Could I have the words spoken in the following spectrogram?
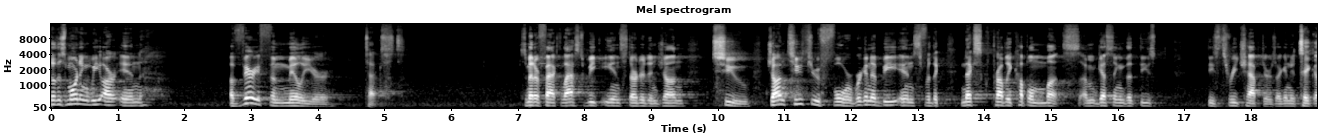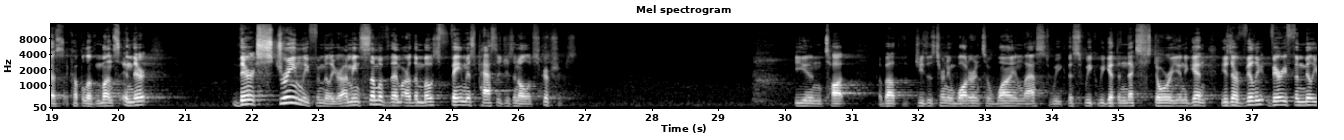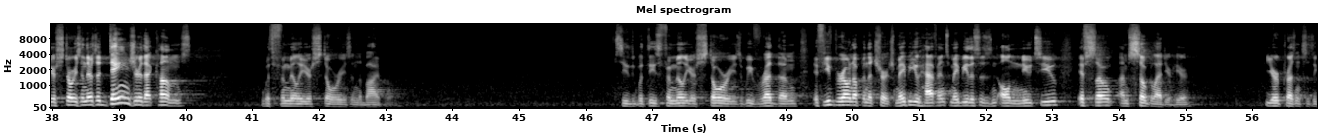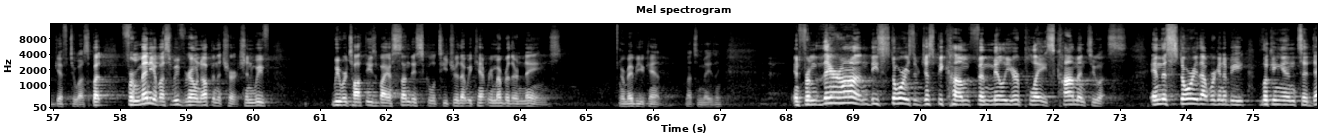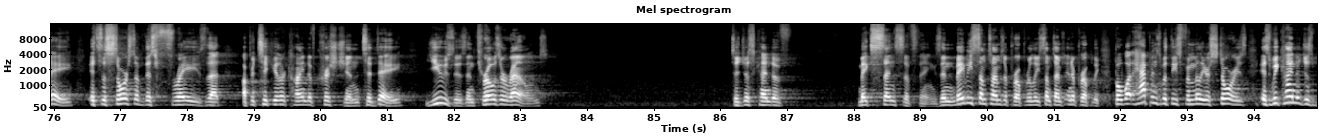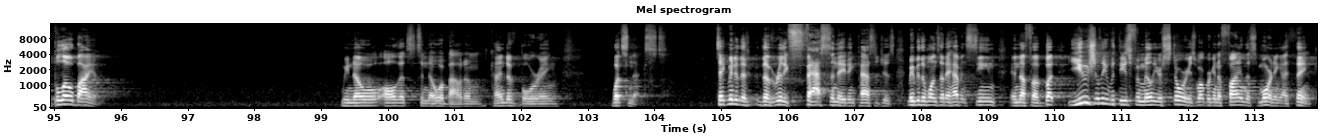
So this morning we are in a very familiar text. As a matter of fact, last week Ian started in John 2. John 2 through 4, we're going to be in for the next probably couple months. I'm guessing that these, these three chapters are going to take us a couple of months. And they're, they're extremely familiar. I mean, some of them are the most famous passages in all of Scriptures. Ian taught about Jesus turning water into wine last week. This week we get the next story. And again, these are very, very familiar stories. And there's a danger that comes with familiar stories in the Bible. See, with these familiar stories, we've read them. If you've grown up in the church, maybe you haven't, maybe this is all new to you. If so, I'm so glad you're here. Your presence is a gift to us. But for many of us, we've grown up in the church and we've, we were taught these by a Sunday school teacher that we can't remember their names. Or maybe you can. That's amazing. And from there on, these stories have just become familiar place, common to us. In this story that we're going to be looking in today, it's the source of this phrase that a particular kind of Christian today uses and throws around to just kind of make sense of things. And maybe sometimes appropriately, sometimes inappropriately. But what happens with these familiar stories is we kind of just blow by them. We know all that's to know about them, kind of boring. What's next? Take me to the, the really fascinating passages, maybe the ones that I haven't seen enough of. But usually, with these familiar stories, what we're going to find this morning, I think,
